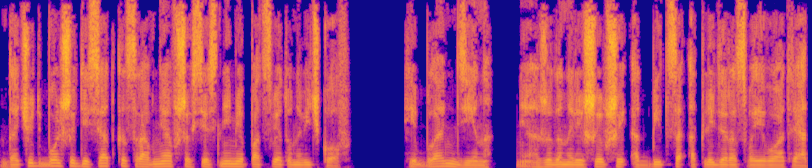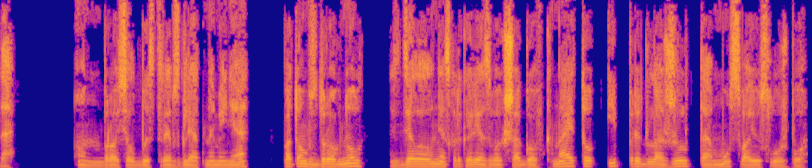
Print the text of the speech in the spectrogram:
да чуть больше десятка сравнявшихся с ними по цвету новичков. И блондин, неожиданно решивший отбиться от лидера своего отряда. Он бросил быстрый взгляд на меня, потом вздрогнул, сделал несколько резвых шагов к Найту и предложил тому свою службу.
